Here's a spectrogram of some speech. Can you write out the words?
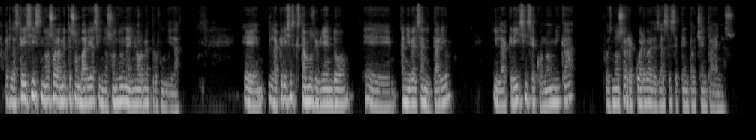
a ver, las crisis no solamente son varias, sino son de una enorme profundidad. Eh, la crisis que estamos viviendo a nivel sanitario y la crisis económica, pues no se recuerda desde hace 70, 80 años.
